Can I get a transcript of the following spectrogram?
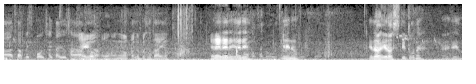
pinaka-dabis bonsai tayo sa... Tayo, oh, ano, palabas na tayo. Ere, ere, ere. Sa loob. Yan oh. Ito, Eros, dito ka na. Ayun.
